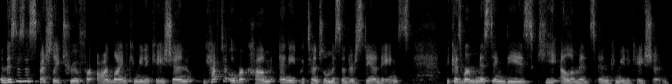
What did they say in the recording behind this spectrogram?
And this is especially true for online communication. We have to overcome any potential misunderstandings because we're missing these key elements in communication.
